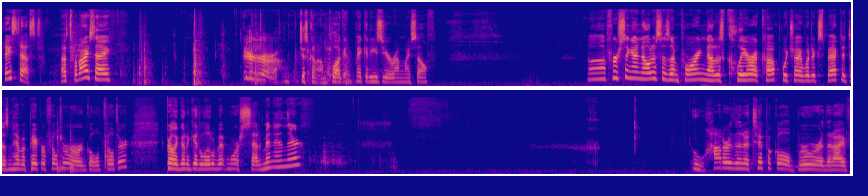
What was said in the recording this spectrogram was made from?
Taste test. That's what I say. I'm just going to unplug it, make it easier on myself. Uh, first thing I notice is I'm pouring not as clear a cup, which I would expect. It doesn't have a paper filter or a gold filter. You're probably going to get a little bit more sediment in there. Ooh, hotter than a typical brewer that I've,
